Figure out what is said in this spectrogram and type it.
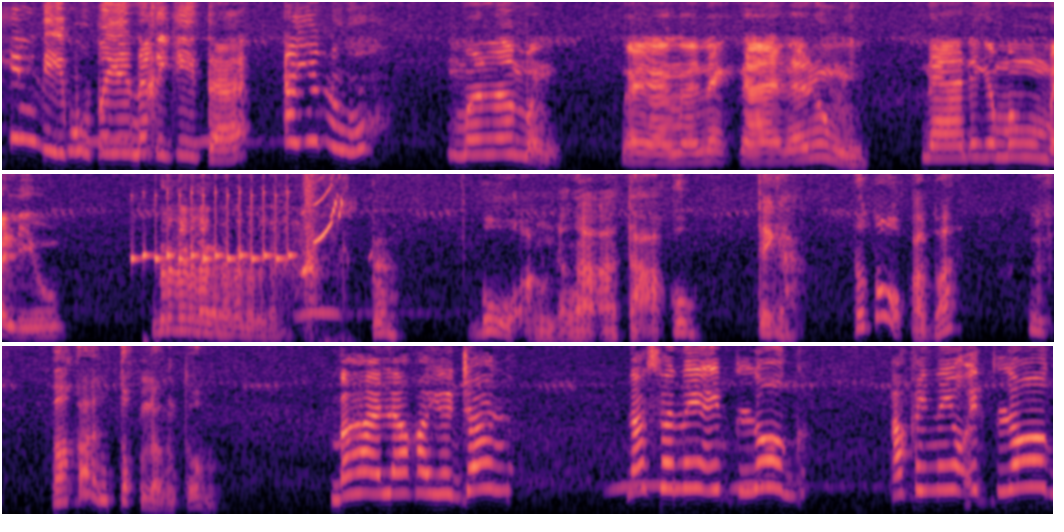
Hindi mo ba yan nakikita? Ayan oh! Malamang. Kaya nga nagtatanong eh. Nari ka mang maliw. Buang na nga ata ako. Teka, totoo ka ba? Hmm, Baka antok lang to. Bahala kayo dyan. Nasaan na yung itlog? Akin na yung itlog.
